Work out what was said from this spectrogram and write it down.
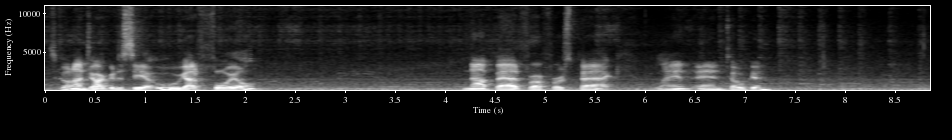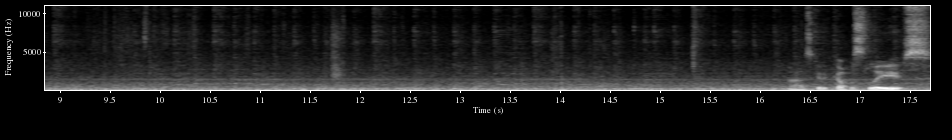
What's going on, Jar? Good to see you. Ooh, we got a foil. Not bad for our first pack. Land and token. Uh, let's get a couple sleeves.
